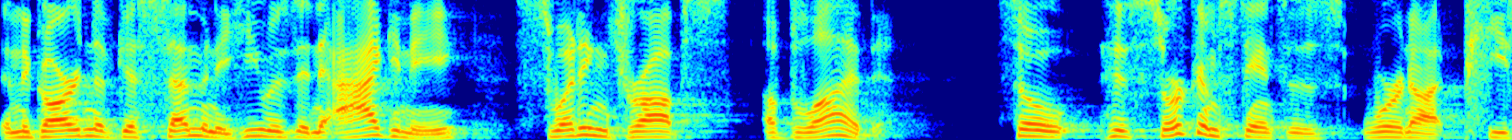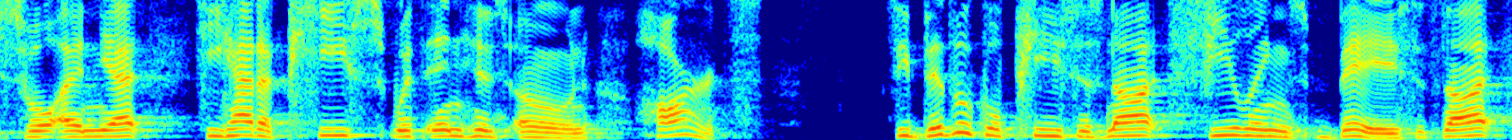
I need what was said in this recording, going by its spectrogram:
In the Garden of Gethsemane, he was in agony, sweating drops of blood. So his circumstances were not peaceful, and yet he had a peace within his own heart. See, biblical peace is not feelings based, it's not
